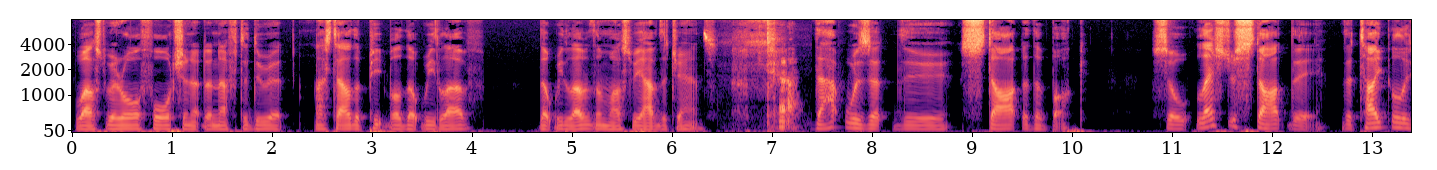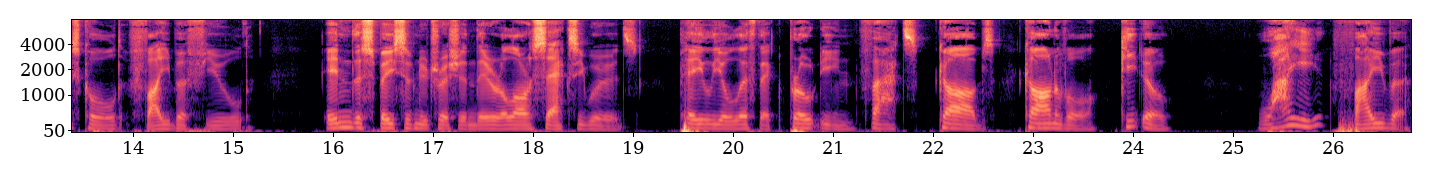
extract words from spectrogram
Whilst we're all fortunate enough to do it, let's tell the people that we love that we love them whilst we have the chance. Yeah. That was at the start of the book. So let's just start there. The title is called Fiber Fueled in the space of nutrition, there are a lot of sexy words Paleolithic, protein, fats, carbs, carnivore, keto. Why fiber?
